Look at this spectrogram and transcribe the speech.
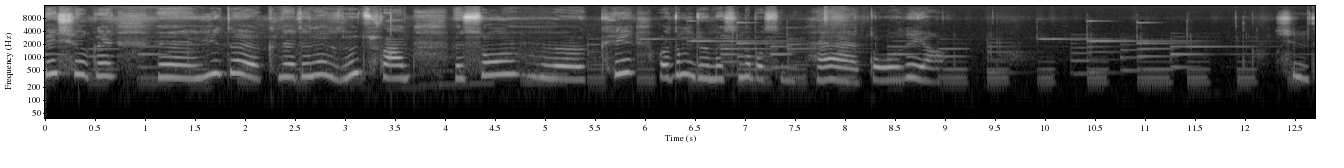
5 yedi eklediniz lütfen sonraki adım düğmesine basın. He doğru ya. Şimdi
